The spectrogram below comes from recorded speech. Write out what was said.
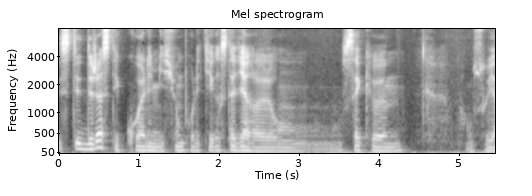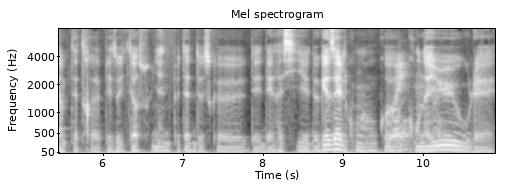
c'était déjà c'était quoi l'émission pour les tigres? C'est-à-dire euh, on, sait que on se souvient peut-être les auditeurs se souviennent peut-être de ce que des, récits de gazelles qu'on a eu ou les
